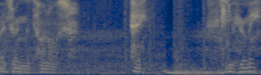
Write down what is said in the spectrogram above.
I'm entering the tunnels. Hey, can you hear me?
